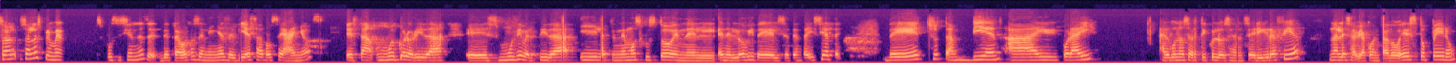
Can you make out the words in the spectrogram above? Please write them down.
son, son, las primeras exposiciones de, de trabajos de niñas de 10 a 12 años está muy colorida, es muy divertida y la tenemos justo en el, en el lobby del 77. De hecho, también hay por ahí algunos artículos en serigrafía. No les había contado esto, pero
